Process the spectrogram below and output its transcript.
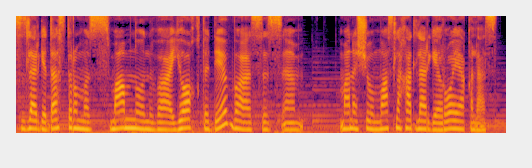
sizlarga dasturimiz mamnun va yoqdi deb va siz ehm, mana shu maslahatlarga rioya qilasiz.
